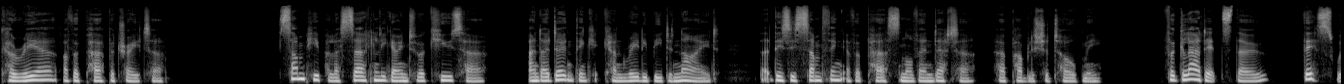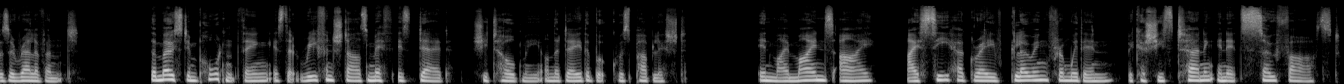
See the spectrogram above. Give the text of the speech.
Career of a Perpetrator. Some people are certainly going to accuse her, and I don't think it can really be denied, that this is something of a personal vendetta, her publisher told me. For Gladitz, though, this was irrelevant. The most important thing is that Riefenstahl's myth is dead, she told me on the day the book was published. In my mind's eye, I see her grave glowing from within because she's turning in it so fast.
